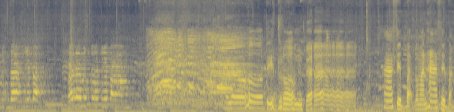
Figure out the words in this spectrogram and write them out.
Mr. Tritong. Hello Mr. Tritong. ฮัลโหลตีตรง ห้าสิบอะประมาณห้าสิบอะ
